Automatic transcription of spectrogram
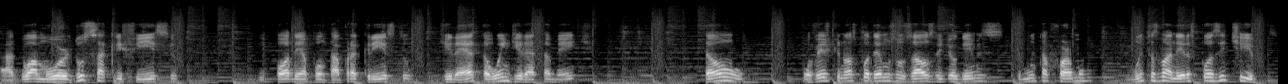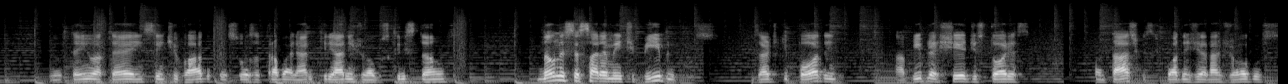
uh, do amor, do sacrifício, e podem apontar para Cristo, direta ou indiretamente. Então, eu vejo que nós podemos usar os videogames de muita forma, muitas maneiras positivas. Eu tenho até incentivado pessoas a trabalhar e criarem jogos cristãos, não necessariamente bíblicos, apesar de que podem. A Bíblia é cheia de histórias fantásticas que podem gerar jogos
